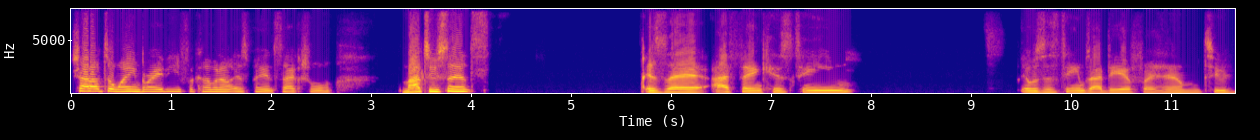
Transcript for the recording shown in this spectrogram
shout out to Wayne Brady for coming out as pansexual. My two cents is that I think his team. It was his team's idea for him to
